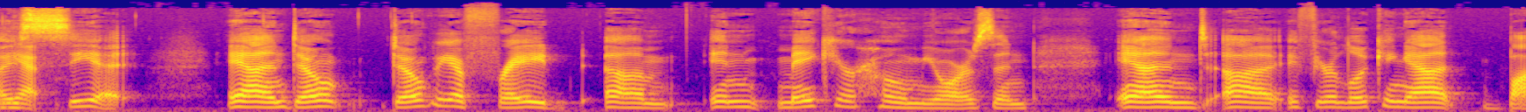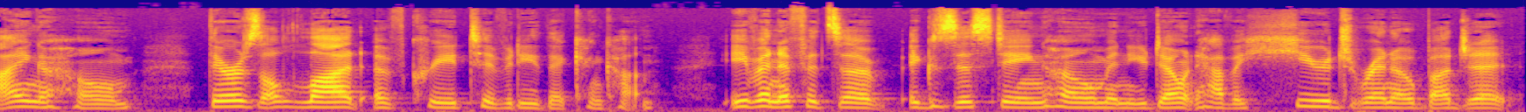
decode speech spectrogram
I Yep. see it and don't don't be afraid um, in make your home yours and and uh, if you're looking at buying a home there's a lot of creativity that can come even if it's a existing home and you don't have a huge reno budget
